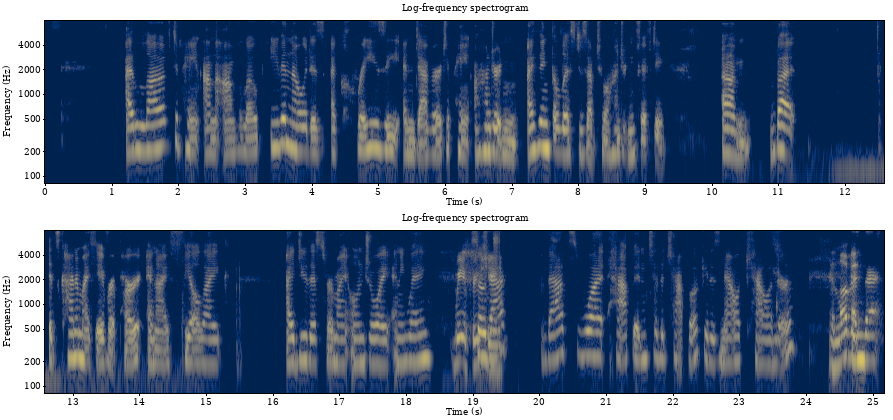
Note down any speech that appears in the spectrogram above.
I love to paint on the envelope, even though it is a crazy endeavor to paint 100. And I think the list is up to 150. Um, but it's kind of my favorite part. And I feel like I do this for my own joy anyway. We appreciate so that's, that's what happened to the chapbook. It is now a calendar. I love it. And that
